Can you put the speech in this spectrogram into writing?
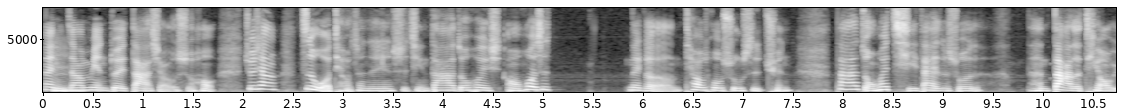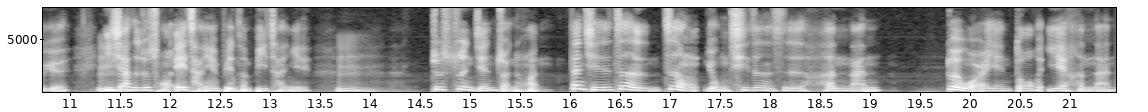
那你这样面对大小的时候，就像自我挑战这件事情，大家都会哦，或者是。那个跳脱舒适圈，大家总会期待着说很大的跳跃，一下子就从 A 产业变成 B 产业，嗯，就瞬间转换。但其实这这种勇气真的是很难，对我而言都也很难。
